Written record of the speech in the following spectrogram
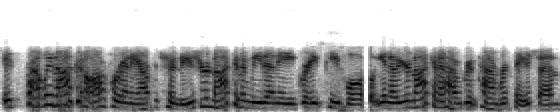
it's probably not going to offer any opportunities. You're not going to meet any great people. You know, you're not going to have good conversations.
